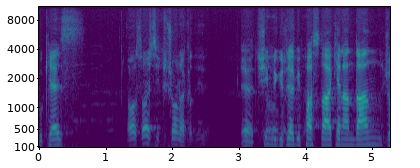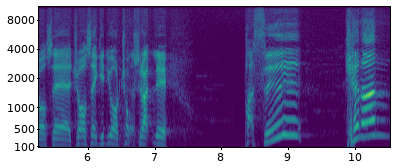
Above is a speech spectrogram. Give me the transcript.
Bu kez Ama savaş iki şu ana kalıyor. evet şimdi güzel bir pas daha Kenan'dan Jose. Jose gidiyor çok süratli. Pası Kenan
